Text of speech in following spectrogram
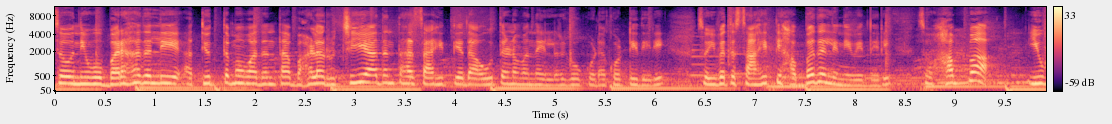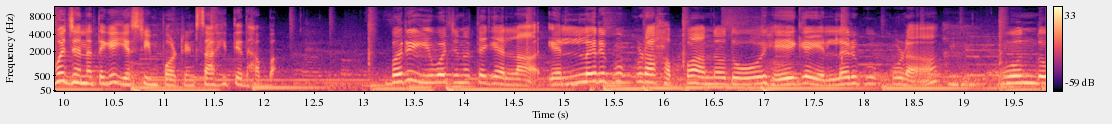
ಸೊ ನೀವು ಬರಹದಲ್ಲಿ ಅತ್ಯುತ್ತಮವಾದಂತಹ, ಬಹಳ ರುಚಿಯಾದಂತಹ ಸಾಹಿತ್ಯದ ಔತಣವನ್ನು ಎಲ್ಲರಿಗೂ ಕೂಡ ಕೊಟ್ಟಿದ್ದೀರಿ. ಸೊ ಇವತ್ತು ಸಾಹಿತ್ಯ ಹಬ್ಬದಲ್ಲಿ ನೀವಿದ್ದೀರಿ. ಸೊ ಹಬ್ಬ ಯುವ ಜನತೆಗೆ ಎಷ್ಟು ಇಂಪಾರ್ಟೆಂಟ್ ಸಾಹಿತ್ಯದ ಹಬ್ಬ? ಬರೀ ಯುವ ಜನತೆಗೆ ಅಲ್ಲ, ಎಲ್ಲರಿಗೂ ಕೂಡ ಹಬ್ಬ ಅನ್ನೋದು ಹೇಗೆ ಎಲ್ಲರಿಗೂ ಕೂಡ ಒಂದು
